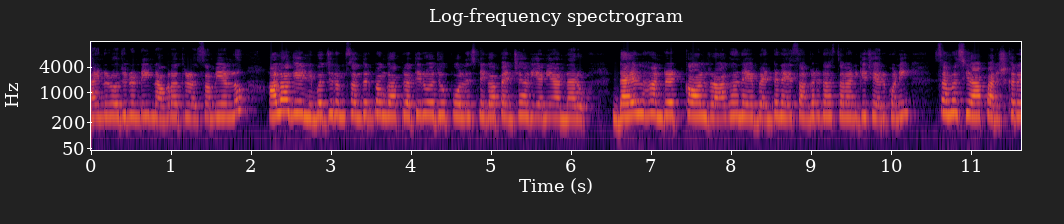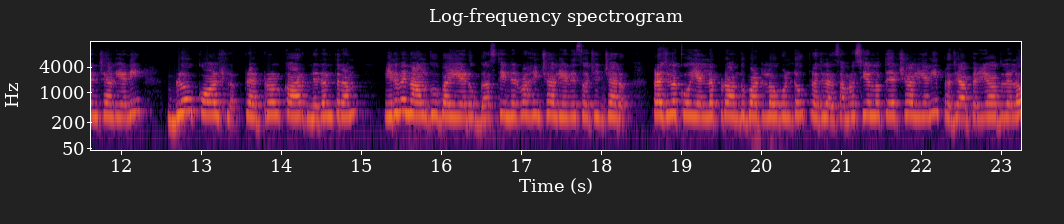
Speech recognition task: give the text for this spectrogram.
అయిన రోజు నుండి నవరాత్రుల సమయంలో అలాగే నిమజ్జనం సందర్భంగా ప్రతిరోజు పోలీస్ నిఘా పెంచాలి అని అన్నారు. డయల్ హండ్రెడ్ కాల్ రాగానే వెంటనే సంఘటనా స్థలానికి చేరుకొని సమస్య పరిష్కరించాలి అని బ్లూ కాల్ట్ పెట్రోల్ కార్ నిరంతరం ఇరవై నాలుగు బై ఏడు గస్తీ నిర్వహించాలి అని సూచించారు. ప్రజలకు ఎల్లప్పుడూ అందుబాటులో ఉంటూ ప్రజల సమస్యలను తీర్చాలి అని ప్రజా ఫిర్యాదులలో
